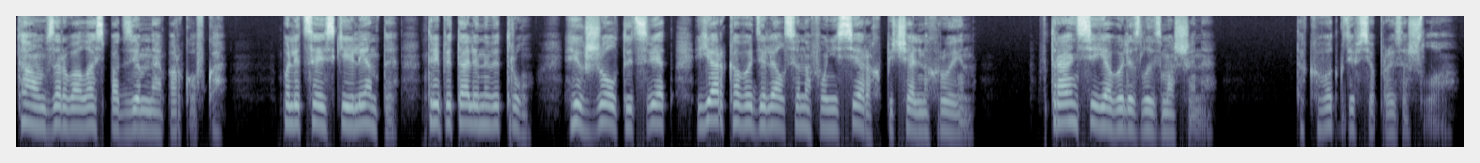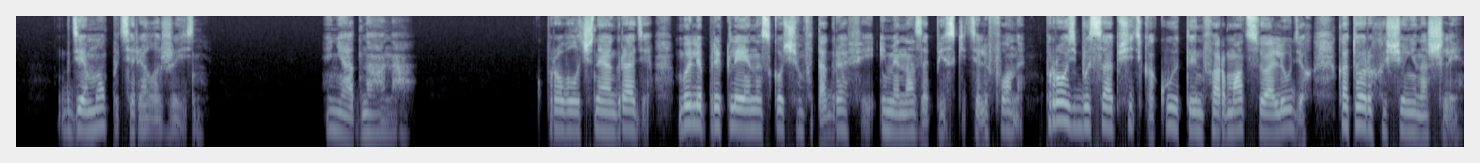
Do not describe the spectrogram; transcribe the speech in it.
Там взорвалась подземная парковка. Полицейские ленты трепетали на ветру. Их желтый цвет ярко выделялся на фоне серых печальных руин. В трансе я вылезла из машины. Так вот, где все произошло где Мо потеряла жизнь. И не одна она. К проволочной ограде были приклеены скотчем фотографии, имена, записки, телефоны, просьбы сообщить какую-то информацию о людях, которых еще не нашли.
